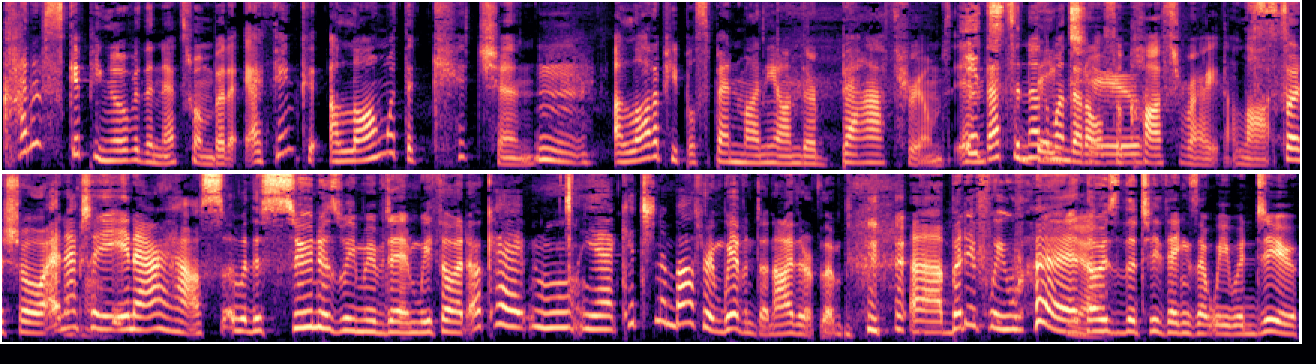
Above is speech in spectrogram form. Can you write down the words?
kind of skipping over the next one, but I think along with the kitchen, a lot of people spend money on their bathrooms, and Mm. It's that's another one that also costs right a lot. For sure. And actually, in our house, as soon as we moved in, we thought, okay, mm, yeah, kitchen and bathroom. We haven't done either of them. uh, but if we were, those are the two things that we would do.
